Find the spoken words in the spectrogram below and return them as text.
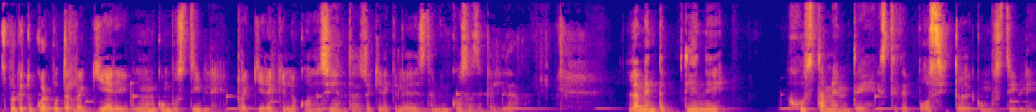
es porque tu cuerpo te requiere un combustible, requiere que lo consientas, requiere que le des también cosas de calidad. La mente tiene justamente este depósito de combustible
